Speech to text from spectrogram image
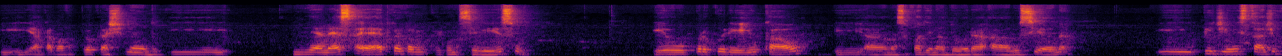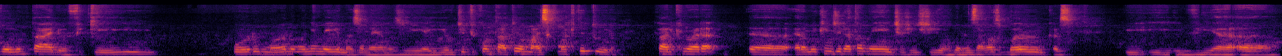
e acabava procrastinando. E né, nessa época que aconteceu isso, eu procurei o Cal e a nossa coordenadora, a Luciana, e pedi um estágio voluntário. Eu fiquei por um ano, um ano e meio mais ou menos, e aí eu tive contato mais com a arquitetura. Claro que não era era meio que indiretamente, a gente organizava as bancas e, e via. Uh,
